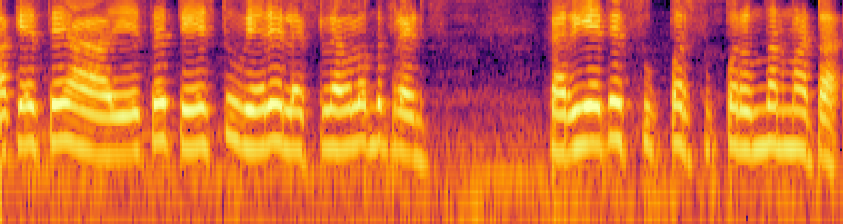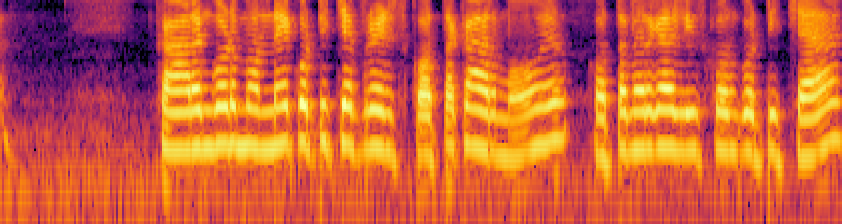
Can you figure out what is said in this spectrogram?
ఆకేస్తే ఆ వేస్తే టేస్ట్ వేరే నెక్స్ట్ లెవెల్ ఉంది ఫ్రెండ్స్. కర్రీ అయితే సూపర్ సూపర్ ఉందన్నమాట. కారం కూడా మొన్నే కొట్టించా ఫ్రెండ్స్. కొత్త కారము కొత్త మిరగాయలు తీసుకొని కొట్టించా.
